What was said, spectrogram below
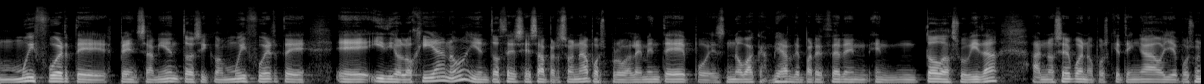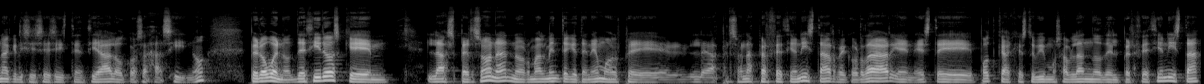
muy fuertes pensamientos y con muy fuerte eh, ideología, ¿no? Y entonces esa persona pues probablemente pues no va a cambiar de parecer en, en toda su vida, a no ser, bueno, pues que tenga, oye, pues una crisis existencial o cosas así, ¿no? Pero bueno, deciros que las personas, normalmente que tenemos, las personas perfeccionistas, recordar en este podcast que estuvimos hablando del perfeccionista,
